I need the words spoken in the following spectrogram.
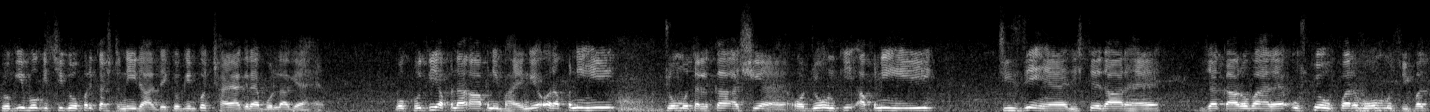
क्योंकि वो किसी के ऊपर कष्ट नहीं डालते, क्योंकि इनको छाया ग्रह बोला गया है। वो खुद ही अपना आप निभाएँगे और अपनी ही जो मुतलका अशियाँ हैं और जो उनकी अपनी ही चीज़ें हैं, रिश्तेदार हैं या कारोबार है, उसके ऊपर वो मुसीबत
